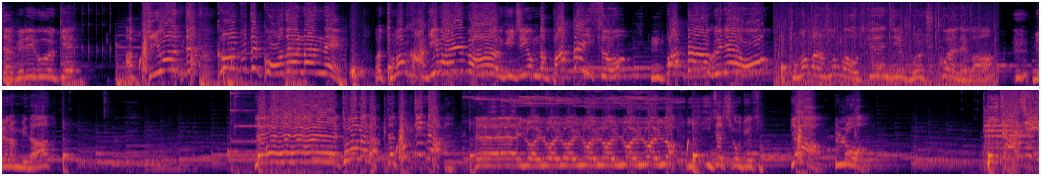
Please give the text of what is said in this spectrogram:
자 그리고 이렇게 아 비온다 컴퓨터 고장났네. 아, 도망가기만 해봐. 여기 지금 나 빠따 있어. 응, 빠따로 그냥 어? 도망가는 순간 어떻게 되는지 보여줄 거야 내가? 미안합니다. 야야야야 도망간다. 야 tom낀다. 야야야 일로와 일로와 일로와 일로와 일로와 일로와 일로와. 이, 이 자식 어디 갔어? 야 일로와. 이 자식이!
